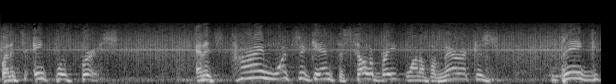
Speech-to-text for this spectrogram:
But it's April 1st. And it's time once again to celebrate one of America's big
